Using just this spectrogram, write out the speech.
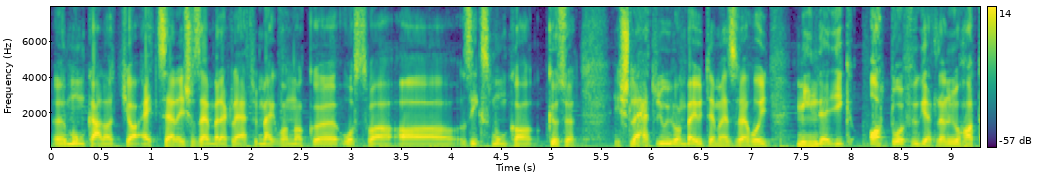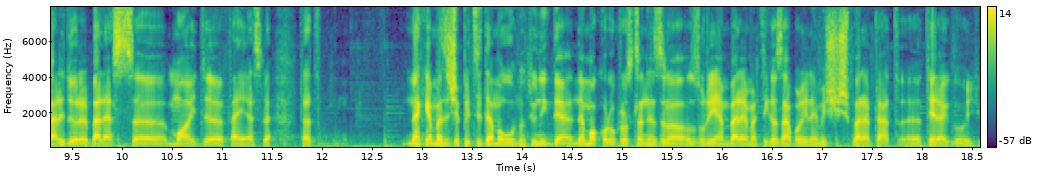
munkálatja egyszerre, és az emberek lehet, hogy meg vannak osztva az X munka között. És lehet, hogy úgy van beütemezve, hogy mindegyik attól függetlenül határidőre be lesz majd fejezve. Tehát nekem ez is egy picit demagógnak tűnik, de nem akarok rossz lenni ezzel az úri emberrel, mert igazából én nem is ismerem, tehát tényleg, hogy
